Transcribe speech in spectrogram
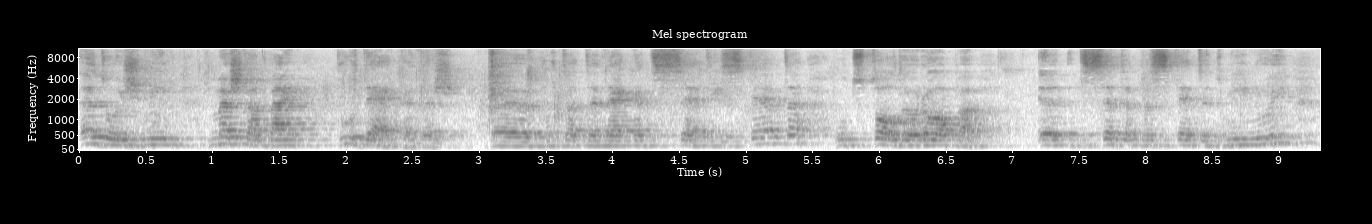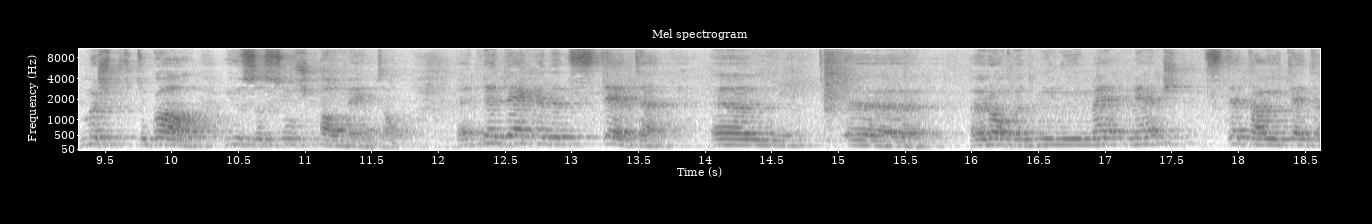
a 2000, mas também por décadas. Uh, portanto, a década de 60 e 70, o total da Europa eh, de 60 para 70 diminui, mas Portugal e os Açores aumentam. Eh, na década de 70, hum, eh, a Europa diminui menos, de 70 a 80,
